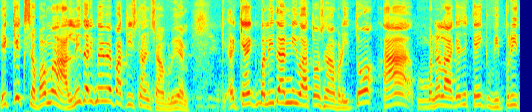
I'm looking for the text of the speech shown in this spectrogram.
એક એક સભામાં હાલની તારીખમાં મેં પાકિસ્તાન સાંભળ્યું એમ. ક્યાંક બલિદાનની વાતો સાંભળી. તો આ મને લાગે છે કંઈક વિપરીત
